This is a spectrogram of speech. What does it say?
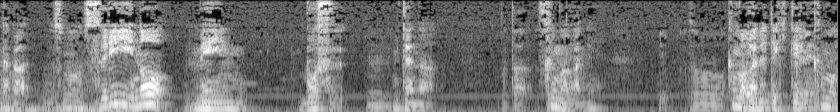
なんかその3のメインボスうん。みたいなまたクマがねそのクマが出てきて、ねクマ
